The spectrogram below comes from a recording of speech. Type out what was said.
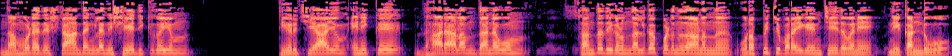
നമ്മുടെ ദൃഷ്ടാന്തങ്ങളെ നിഷേധിക്കുകയും തീർച്ചയായും എനിക്ക് ധാരാളം ധനവും സന്തതികളും നൽകപ്പെടുന്നതാണെന്ന് ഉറപ്പിച്ചു പറയുകയും ചെയ്തവനെ നീ കണ്ടുവോ?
